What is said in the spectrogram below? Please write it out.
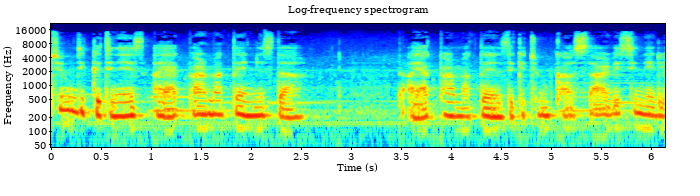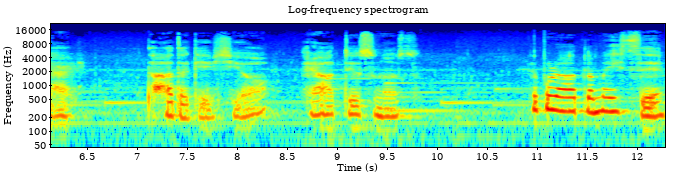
tüm dikkatiniz ayak parmaklarınızda ve ayak parmaklarınızdaki tüm kaslar ve sinirler daha da gevşiyor rahatlıyorsunuz. Ve bu rahatlama hissi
